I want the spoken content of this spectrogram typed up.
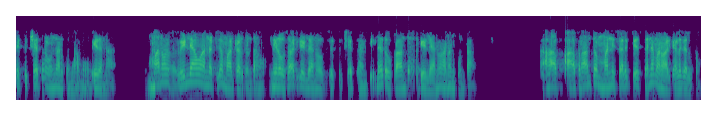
శక్తి క్షేత్రం ఉందనుకున్నాము ఏదన్నా. మనం వెళ్ళాము అన్నట్టుగా మాట్లాడుతుంటాము. నేను ఒకసారికి వెళ్ళాను ఒక శక్తి క్షేత్రానికి లేదా ఒక ప్రాంతానికి వెళ్ళాను అని అనుకుంటాం ఆ ఆ ప్రాంతం మన్ని సెలెక్ట్ చేస్తేనే మనం ఆడికి వెళ్ళగలుగుతాం.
